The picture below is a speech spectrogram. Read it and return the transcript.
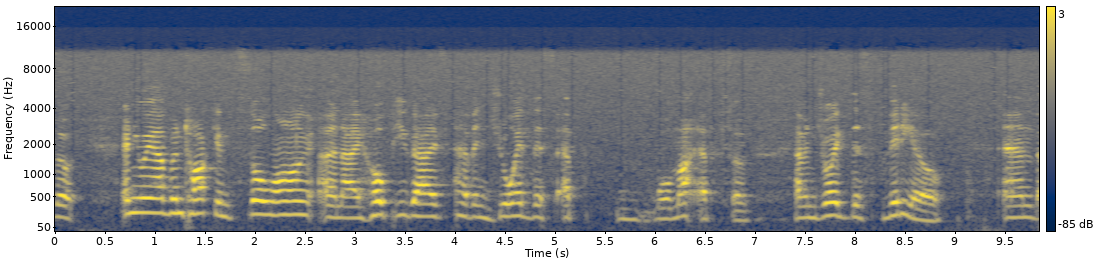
So, anyway, I've been talking so long, and I hope you guys have enjoyed this ep- well, not episode, have enjoyed this video. And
